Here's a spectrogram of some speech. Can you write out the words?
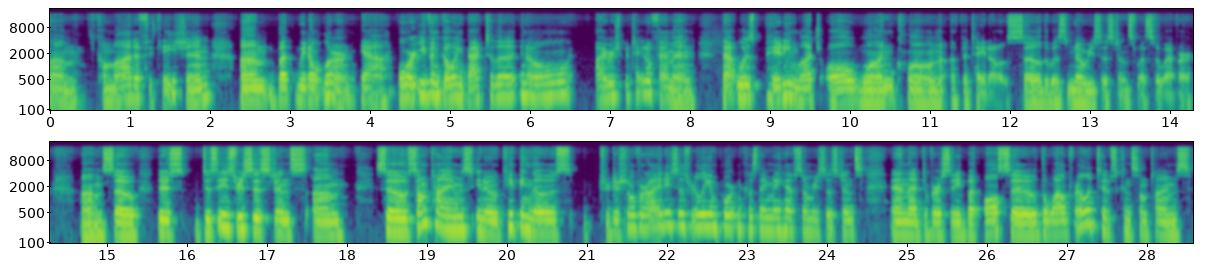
um, commodification, um, but we don't learn. Yeah, or even going back to the you know Irish potato famine. That was pretty mm-hmm. much all one clone of potatoes. So there was no resistance whatsoever. Um, so there's disease resistance. Um, so sometimes, you know, keeping those traditional varieties is really important because they may have some resistance and that diversity, but also the wild relatives can sometimes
